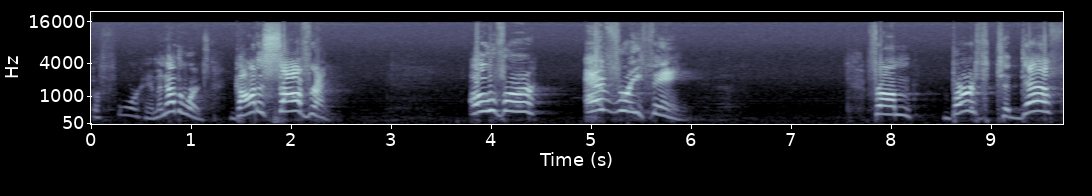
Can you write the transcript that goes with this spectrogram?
before him. In other words, God is sovereign over everything. From birth to death,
